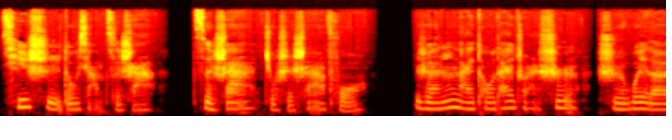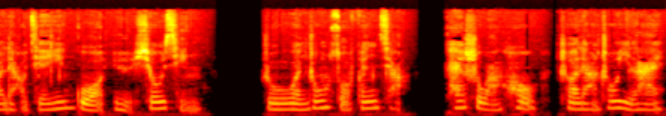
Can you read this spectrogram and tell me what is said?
七世都想自杀，自杀就是杀佛。人来投胎转世是为了了结因果与修行。如文中所分享，开示完后这两周以来。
